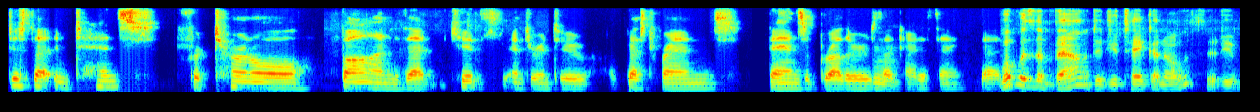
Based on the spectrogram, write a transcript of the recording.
just that intense fraternal bond that kids enter into, like best friends, bands of brothers, Hmm. that kind of thing. That, what was the vow? Did you take an oath? Did you?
